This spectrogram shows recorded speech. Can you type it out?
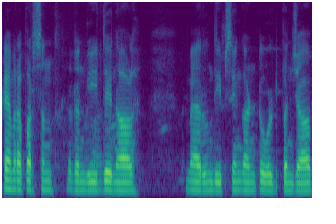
ਕੈਮਰਾ ਪਰਸਨ ਰਣਵੀਰ ਦੇ ਨਾਲ। ਮੈਂ ਰਣਦੀਪ ਸਿੰਘ ਅਨਟੋਲਡ ਪੰਜਾਬ।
